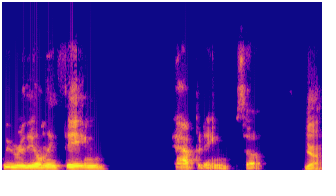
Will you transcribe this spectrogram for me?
we were the only thing happening. So. Yeah.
